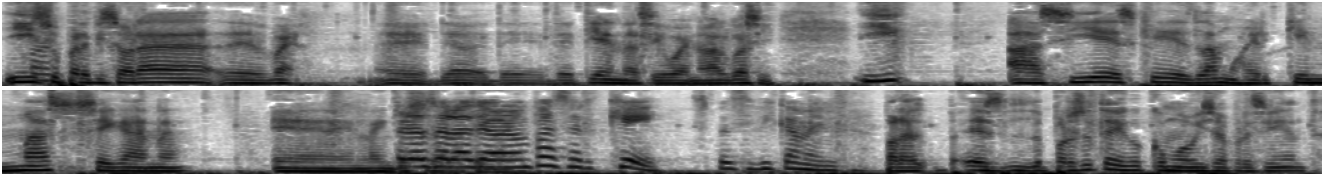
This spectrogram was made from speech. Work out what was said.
Y supervisora, eh, bueno, eh, de, de- de tiendas y bueno, algo así. Y así es que es la mujer que más se gana en la industria. Pero se la llevaron para hacer qué, específicamente. para, es- por eso te digo como vicepresidenta.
